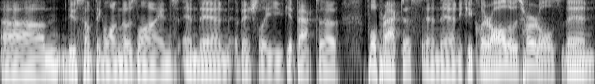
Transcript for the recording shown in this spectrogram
um, do something along those lines, and then eventually you get back to full practice. And then if you clear all those hurdles, then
